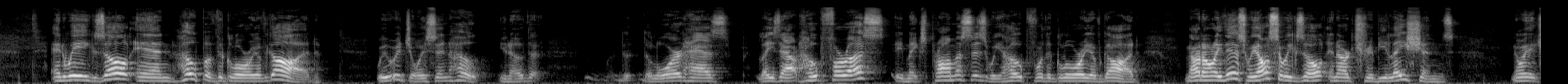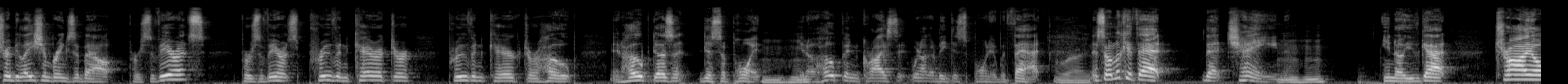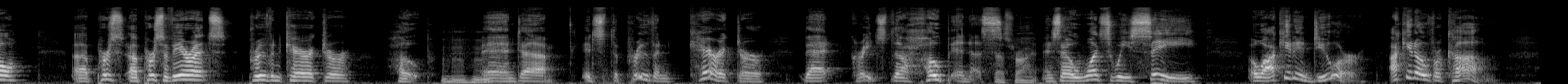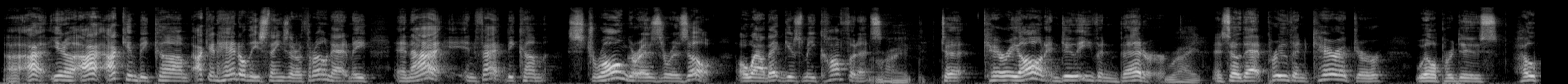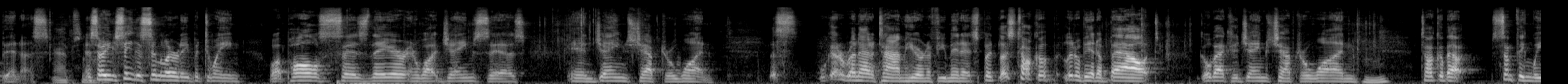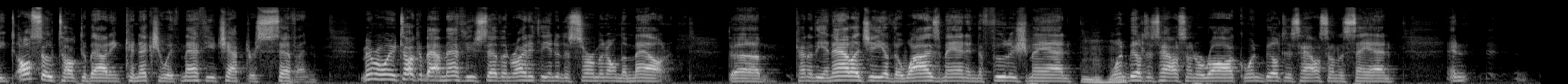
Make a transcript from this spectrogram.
And we exult in hope of the glory of God. We rejoice in hope. You know, the, the, Lord has lays out hope for us. He makes promises. We hope for the glory of God. Not only this, we also exult in our tribulations, knowing that tribulation brings about perseverance, perseverance, proven character, proven character, hope. And hope doesn't disappoint. You know, hope in Christ, we're not going to be disappointed with that. Right. And so look at that that chain. You know, you've got trial, uh, pers- uh, perseverance, proven character, hope. And uh, it's the proven character that creates the hope in us. That's right. And so once we see, oh, I can endure, I can overcome. Uh, I, you know, I, I can become, I can handle these things that are thrown at me, and I, in fact, become stronger as a result. Oh, wow, that gives me confidence Right. to carry on and do even better. Right. And so that proven character will produce hope in us. Absolutely. And so you can see the similarity between what Paul says there and what James says in James chapter 1. Let's we're going to run out of time here in a few minutes, but let's talk a little bit about go back to James chapter one talk about something we also talked about in connection with Matthew chapter 7. Remember when we talked about Matthew 7 right at the end of the Sermon on the Mount? The kind of the analogy of the wise man and the foolish man. Mm-hmm. One built his house on a rock, one built his house on a sand. And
